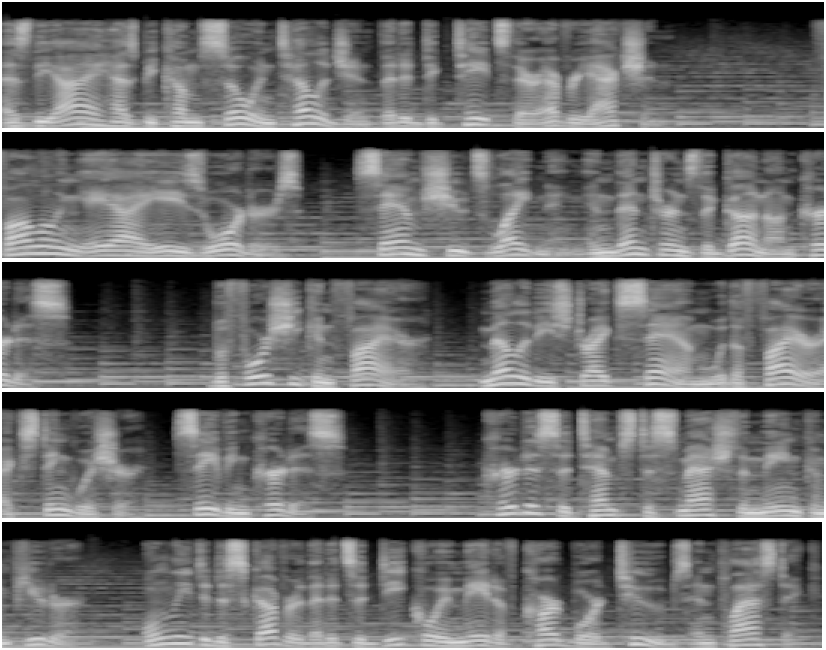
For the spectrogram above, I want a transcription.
as the AI has become so intelligent that it dictates their every action. Following AIA's orders, Sam shoots Lightning and then turns the gun on Curtis. Before she can fire, Melody strikes Sam with a fire extinguisher, saving Curtis. Curtis attempts to smash the main computer, only to discover that it's a decoy made of cardboard tubes and plastic.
